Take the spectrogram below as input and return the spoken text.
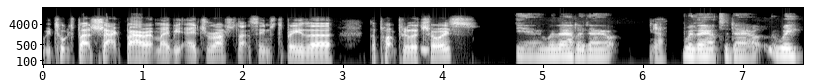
We talked about Shaq Barrett, maybe edge rush. That seems to be the the popular choice. Yeah, without a doubt. Yeah. Without a doubt. We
